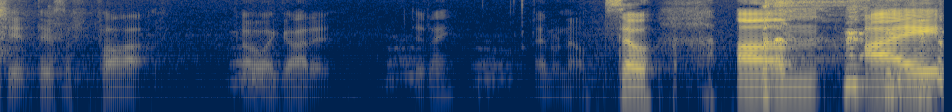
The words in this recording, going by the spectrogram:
shit! There's a font. Oh, I got it. Did I? I don't know. So, um, I,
